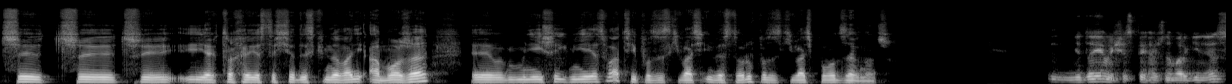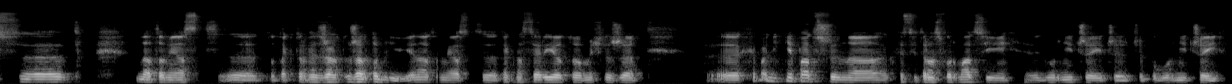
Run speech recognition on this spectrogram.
Czy, czy, czy jak trochę jesteście dyskryminowani, a może y, mniejszej gminie jest łatwiej pozyskiwać inwestorów, pozyskiwać pomoc z zewnątrz? Nie dajemy się spychać na margines, natomiast to tak trochę żartobliwie, natomiast tak na serio to myślę, że E, chyba nikt nie patrzy na kwestię transformacji górniczej czy, czy pogórniczej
